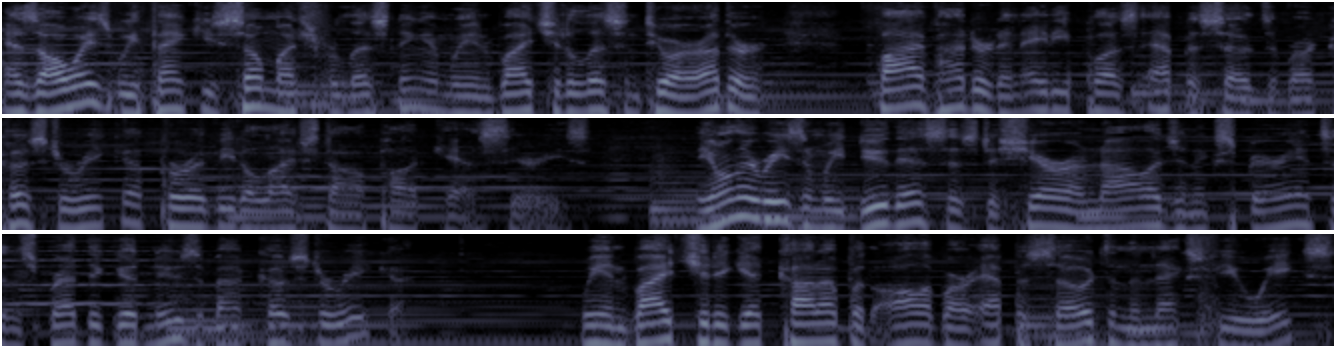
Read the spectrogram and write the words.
As always, we thank you so much for listening, and we invite you to listen to our other 580 plus episodes of our Costa Rica Pura Vida Lifestyle podcast series. The only reason we do this is to share our knowledge and experience and spread the good news about Costa Rica. We invite you to get caught up with all of our episodes in the next few weeks.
